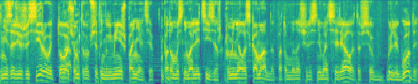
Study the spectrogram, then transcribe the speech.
Не зарежиссировать то, да, о чем ты вообще-то не имеешь понятия. Потом мы снимали тизер, поменялась команда, потом мы начали снимать сериал, это все были годы.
